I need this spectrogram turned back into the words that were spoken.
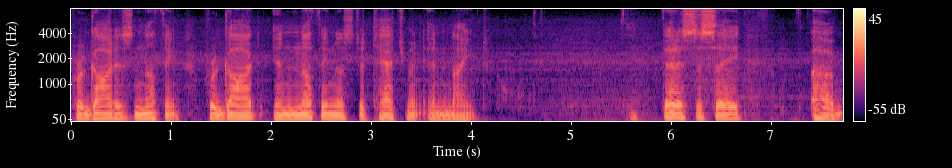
For God is nothing, for God in nothingness, detachment, and night. That is to say, um,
